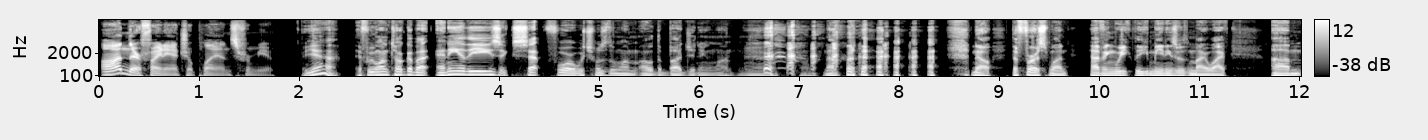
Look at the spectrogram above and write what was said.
on their financial plans from you. Yeah. If we want to talk about any of these except for which was the one? Oh, the budgeting one. Yeah. no. no, the first one, having weekly meetings with my wife. Um,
